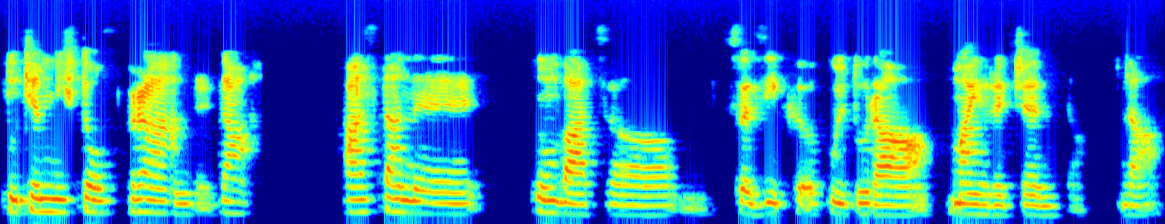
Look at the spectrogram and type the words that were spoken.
Ducem niște ofrande, da. Asta ne învață, să zic, cultura mai recentă, da.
